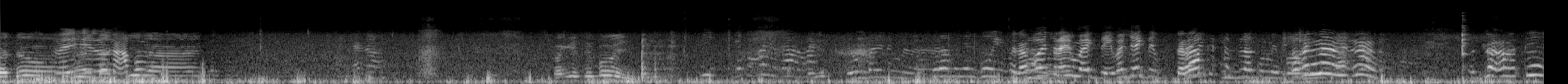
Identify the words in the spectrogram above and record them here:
Ano si Badong? Nahihilo na ako. Dakilan. Spaghetti boy. Sarap. Oy, try mo, Ekde. Ba, Ekde? Sarap. Try ka sa vlog mo, may boy. Okay na, na. Wag na ate.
